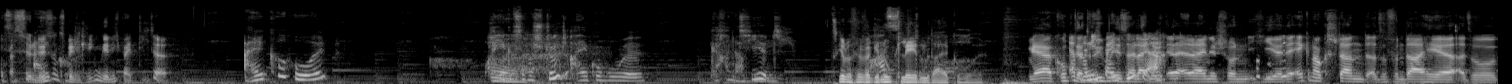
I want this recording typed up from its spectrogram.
Ist Was für Alkohol? Lösungsmittel kriegen wir nicht bei Dieter? Alkohol? Oh, hier gibt es aber bestimmt Alkohol. Garantiert. Es gibt auf jeden Fall genug Läden mit Alkohol. Ja, guck, Aber da drüben ist alleine, äh, alleine schon hier der Eggnog-Stand. Also von daher, also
